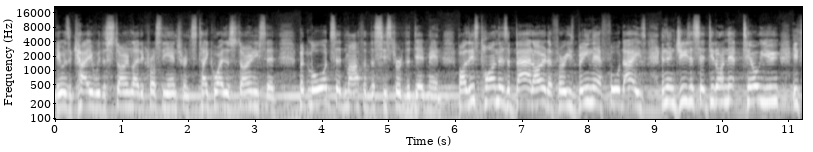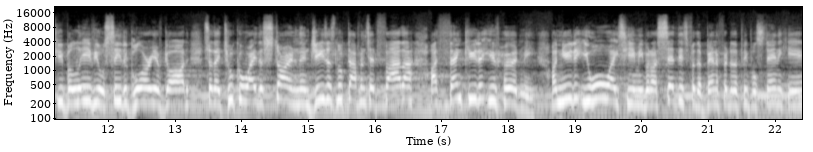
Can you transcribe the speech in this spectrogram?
It was a cave with a stone laid across the entrance. Take away the stone, he said. But Lord, said Martha, the sister of the dead man, by this time there's a bad odor, for he's been there four days. And then Jesus said, Did I not tell you, if you believe, you'll see the glory of God? So they took away the stone. And then Jesus looked up and said, Father, I thank you that you've heard me. I knew that you always hear me, but I said this for the benefit of the people standing here,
